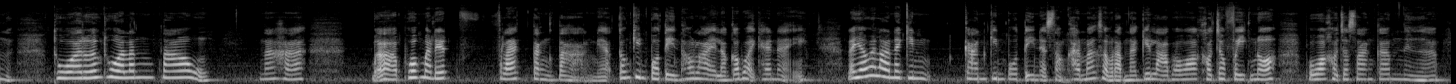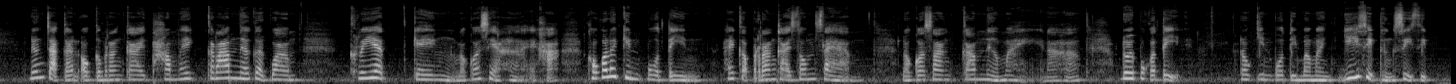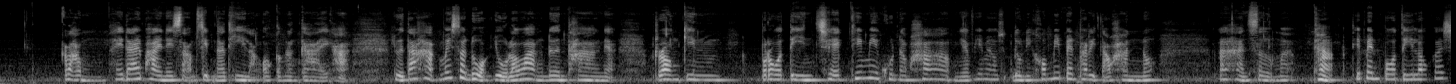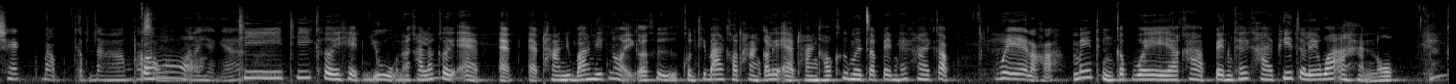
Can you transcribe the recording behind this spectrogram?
ถั่วเรื่องถั่วลันเต้านะคะพวกเมล็ดแฟลกต่างๆเนี่ยต้องกินโปรตีนเท่าไหร่แล้วก็บ่อยแค่ไหน ระยะเวลาในกินการกินโปรตีนเนี่ยสำคัญมากสำหรับนักกีฬาเพราะว่าเขาจะฟิกเนาะเพราะว่าเขาจะสร้างกล้ามเนื้อ เนื่องจากการออกกำลังกายทำให้กล้ามเนื้อเกิดความเครียด เก่งแล้วก็เสียหายค่ะ เขาก็เลยกินโปรตีนให้กับร่างกายซ่อมแซม แล้วก็สร้างกล้ามเนื้อใหม่นะคะ โดยปกติเรากินโปรตีนประมาณ 20-40 กรัม ให้ได้ภายใน 30 นาทีหลังออกกำลังกายค่ะ หรือถ้าหากไม่สะดวกอยู่ระหว่างเดินทางเนี่ยลองกินโปรตีนเช็คที่มีคุณภาพเนี่ยพี่แมวเดี๋ยวนี้เขามีเป็นผลิตภัณฑ์เนาะ อาหารเสริมอะค่ะ ที่เป็นโปรตีนเราก็เช็คแบบกับน้ำผสมก็อะไรอย่างเงี้ยที่ที่เคยเห็นอยู่นะคะ แล้วเคยแอบแอบแอบทานอยู่บ้างนิดหน่อยก็คือ คนที่บ้านเขาทานก็เลยแอบทานเขาคือมันจะเป็นคล้ายๆกับเวเหรอคะไม่ถึงกับเวย์อะค่ะ เป็นคล้ายๆ พี่จะเรียกว่าอาหารนก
